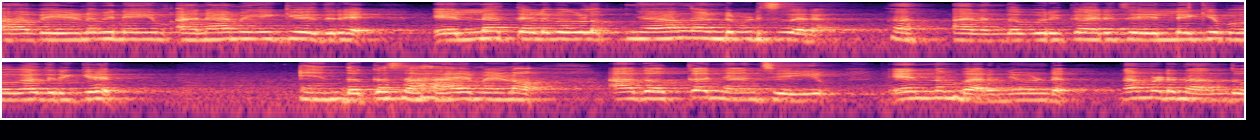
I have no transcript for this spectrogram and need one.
ആ വേണുവിനെയും അനാമികയ്ക്കും എതിരെ എല്ലാ തെളിവുകളും ഞാൻ കണ്ടുപിടിച്ചു തരാം. അനന്തപുരിക്കാർ ജയിലിലേക്ക് പോകാതിരിക്കാൻ എന്തൊക്കെ സഹായം വേണോ അതൊക്കെ ഞാൻ ചെയ്യും. എന്നും പറഞ്ഞുകൊണ്ട് നമ്മുടെ നന്ദു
